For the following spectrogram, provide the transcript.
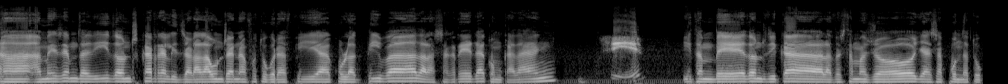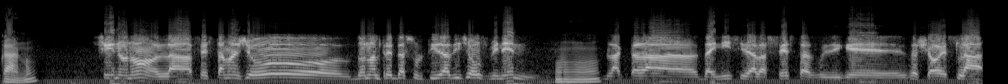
Uh, a més, hem de dir doncs, que es realitzarà la onzena fotografia col·lectiva de la Sagrera, com cada any, Sí, i també doncs, dir que la festa major ja és a punt de tocar, no? Sí, no, no, la festa major dona el tret de sortida dijous vinent, Uh -huh. l'acte de- d'inici de, de les festes, vull dir que és això, és la,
